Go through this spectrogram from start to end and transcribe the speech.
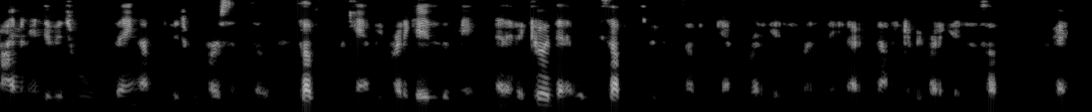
I'm an individual thing, I'm an individual person, so substance can't be predicated of me. And if it could, then it would be substance because substance can't be predicated of anything. Nothing can be predicated of substance. Okay.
